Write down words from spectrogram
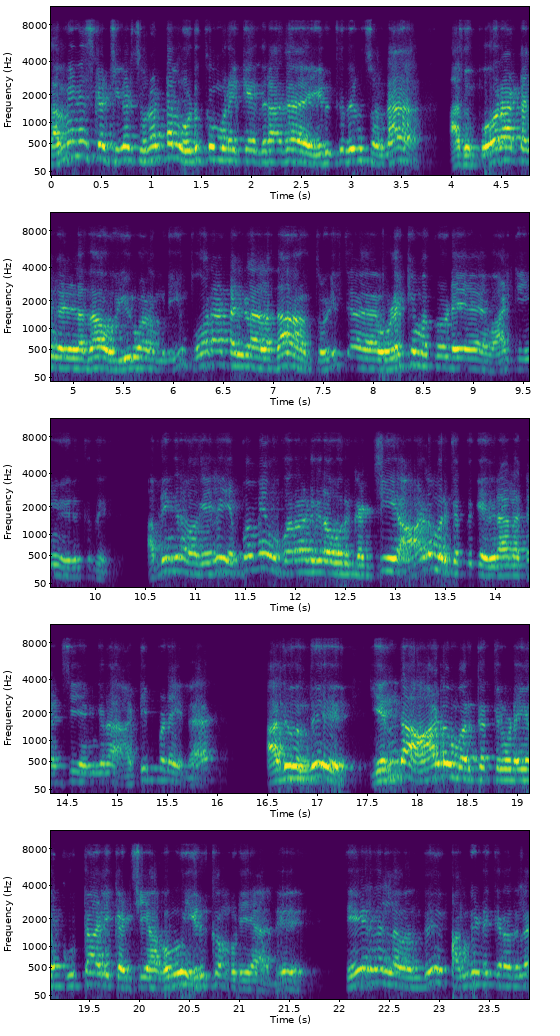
கம்யூனிஸ்ட் கட்சிகள் சுரண்டல் ஒடுக்குமுறைக்கு எதிராக இருக்குதுன்னு சொன்னா அது போராட்டங்கள்ல தான் உயிர் வாழ முடியும். போராட்டங்களால தான் தொழில் உழைக்கும் மக்களுடைய வாழ்க்கையும் இருக்குது. அப்படிங்கிற வகையில எப்பவுமே போராடுகிற ஒரு கட்சி ஆளும் வர்க்கத்துக்கு எதிரான கட்சி என்கிற அடிப்படையில அது வந்து எந்த ஆளும் வர்க்கத்தினுடைய கூட்டாளி கட்சியாகவும் இருக்க முடியாது. தேர்தல்ல வந்து பங்கெடுக்கிறதுல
